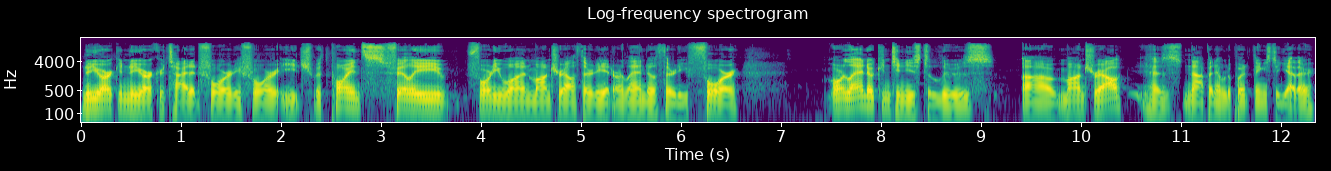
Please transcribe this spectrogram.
New York and New York are tied at 44 each with points. Philly 41, Montreal 38, Orlando 34. Orlando continues to lose. Uh, Montreal has not been able to put things together.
